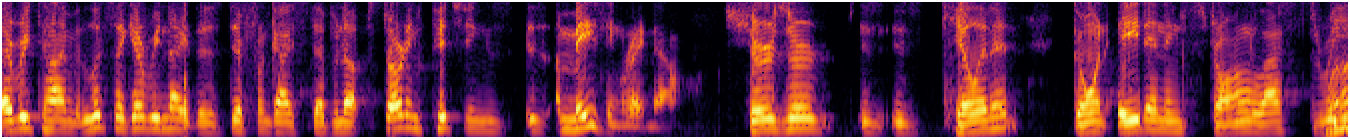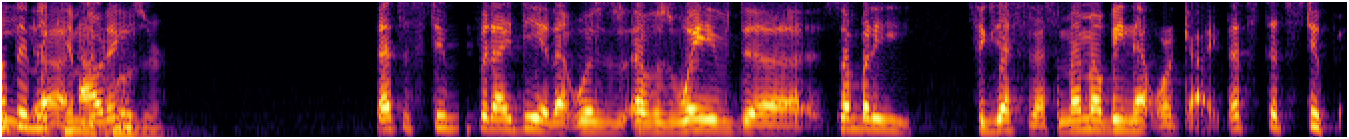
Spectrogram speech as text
every time. It looks like every night there's different guys stepping up. Starting pitching is, is amazing right now. Scherzer is, is killing it, going eight innings strong. Last three Why don't they make uh, him the outings. closer? That's a stupid idea. That was that was waived. Uh, somebody suggested that some MLB Network guy. That's that's stupid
